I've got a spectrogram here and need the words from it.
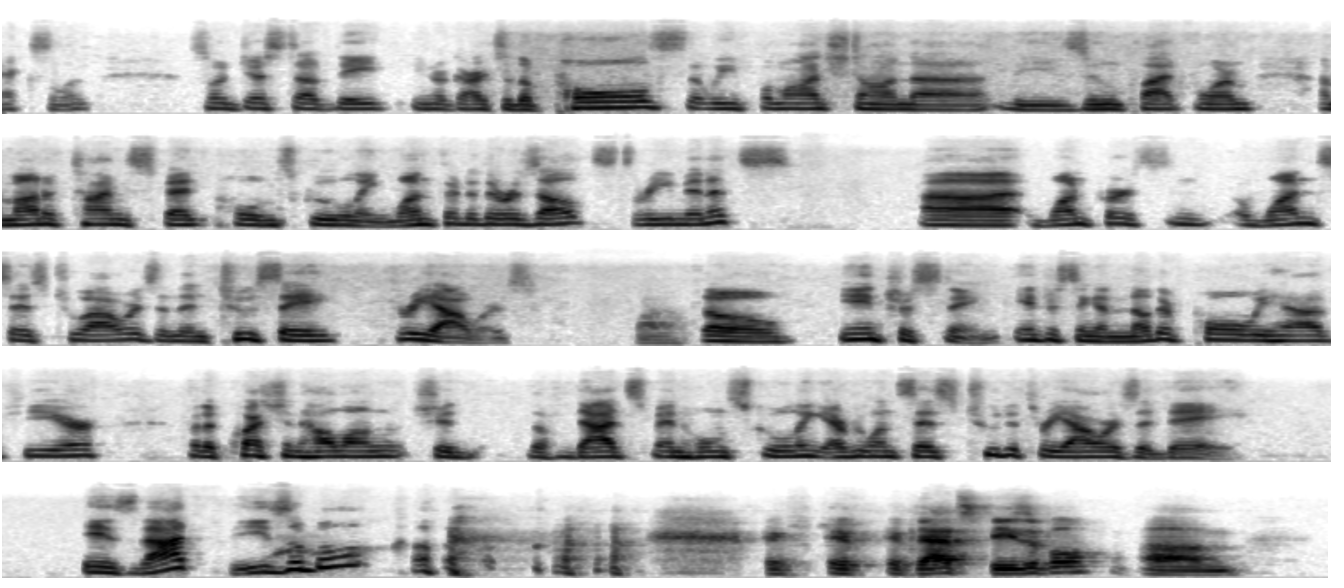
Excellent. So just update in regards to the polls that we've launched on uh, the Zoom platform, amount of time spent homeschooling, one third of the results, three minutes. Uh, one person, one says two hours, and then two say three hours. Wow. So interesting, interesting. Another poll we have here for the question, how long should the dad spend homeschooling? Everyone says two to three hours a day. Is that feasible? if, if, if that's feasible, um,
